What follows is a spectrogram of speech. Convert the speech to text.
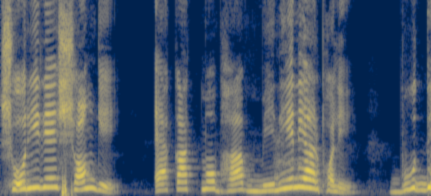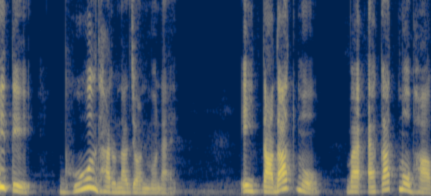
শরীরের সঙ্গে একাত্মভাব মেনে নেওয়ার ফলে বুদ্ধিতে ভুল ধারণা জন্ম নেয়। এই তাদাত্ম বা একাত্ম ভাব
